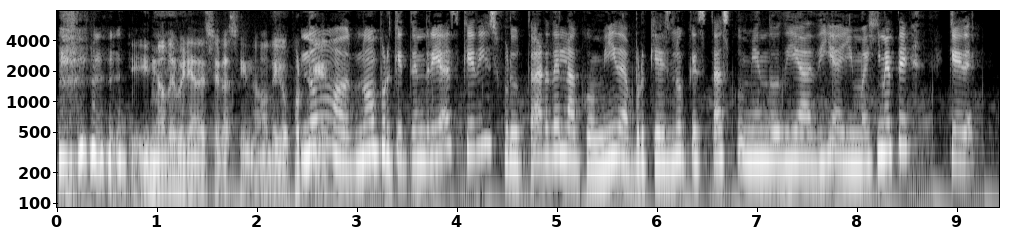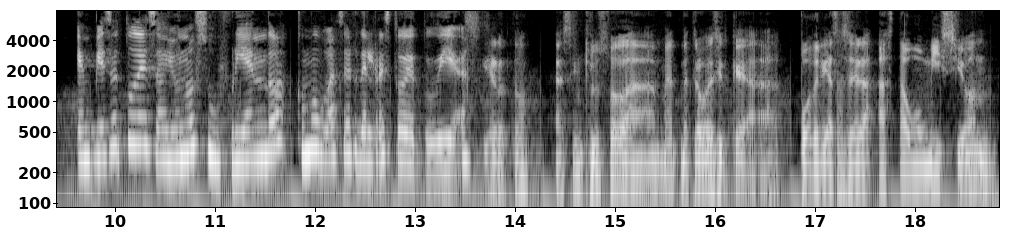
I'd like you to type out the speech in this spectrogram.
y no debería de ser así, ¿no? Digo, porque... No, no, porque tendrías que disfrutar de la comida, porque es lo que estás comiendo día a día. imagínate que empieza tu desayuno sufriendo, ¿cómo va a ser del resto de tu día? Cierto incluso me, atrevo a decir que podrías hacer hasta omisión.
